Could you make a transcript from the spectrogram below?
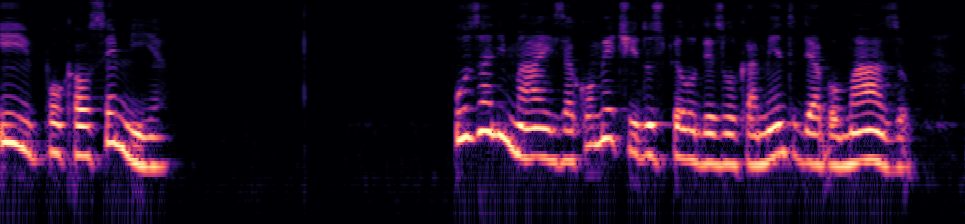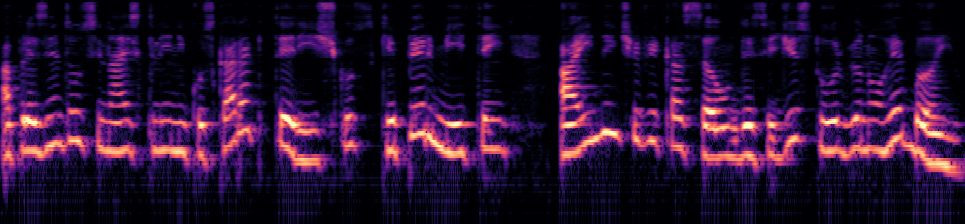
e hipocalcemia. Os animais acometidos pelo deslocamento de abomaso apresentam sinais clínicos característicos que permitem a identificação desse distúrbio no rebanho.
